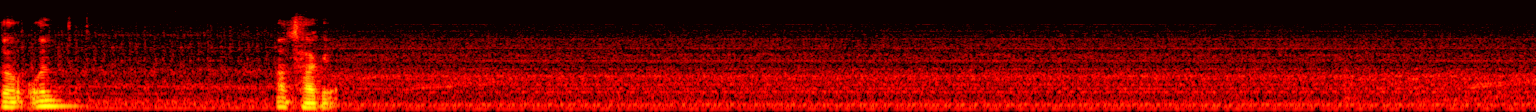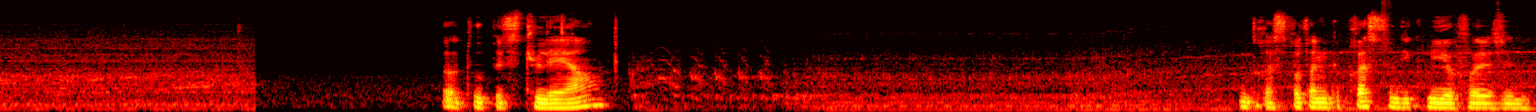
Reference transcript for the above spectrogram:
So, und Attacke. So, du bist leer. Und Rest wird dann gepresst, wenn die Knie voll sind.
